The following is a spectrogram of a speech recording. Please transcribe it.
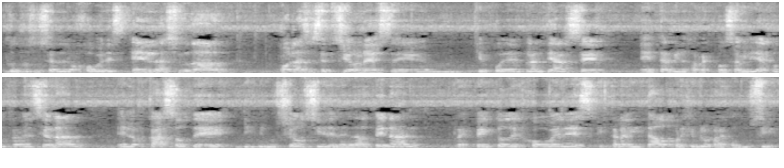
el control social de los jóvenes en la ciudad, con las excepciones eh, que pueden plantearse en términos de responsabilidad contravencional en los casos de disminución sí de la edad penal respecto de jóvenes que están habilitados, por ejemplo, para conducir.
